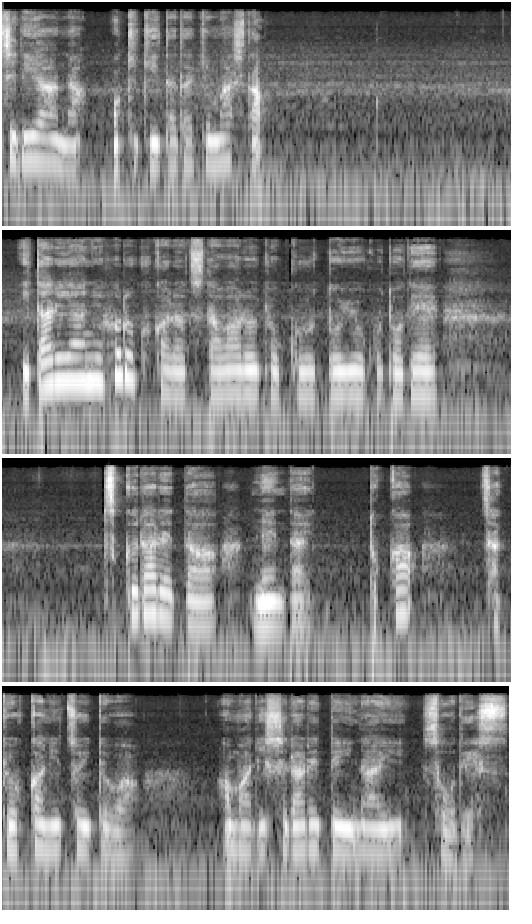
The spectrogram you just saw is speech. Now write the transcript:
シチリアーナお聴きいただきました。イタリアに古くから伝わる曲ということで作られた年代とか作曲家についてはあまり知られていないそうです。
